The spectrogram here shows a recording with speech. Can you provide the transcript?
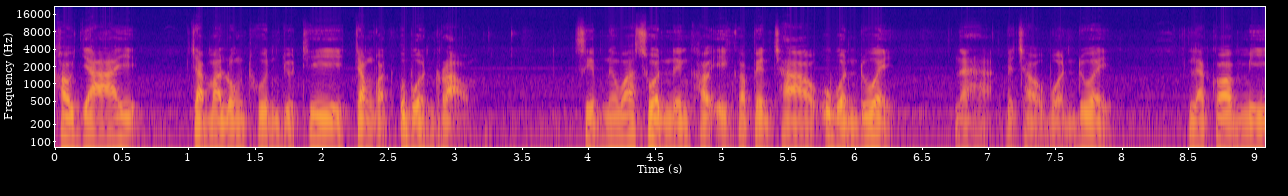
เขาย้ายจะมาลงทุนอยู่ที่จังหวัดอุบลเราสืบเนื่องว่าส่วนหนึ่งเขาเองก็เป็นชาวอุบลด้วยนะฮะเป็นชาวอุบลด้วย แล้วก็มี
